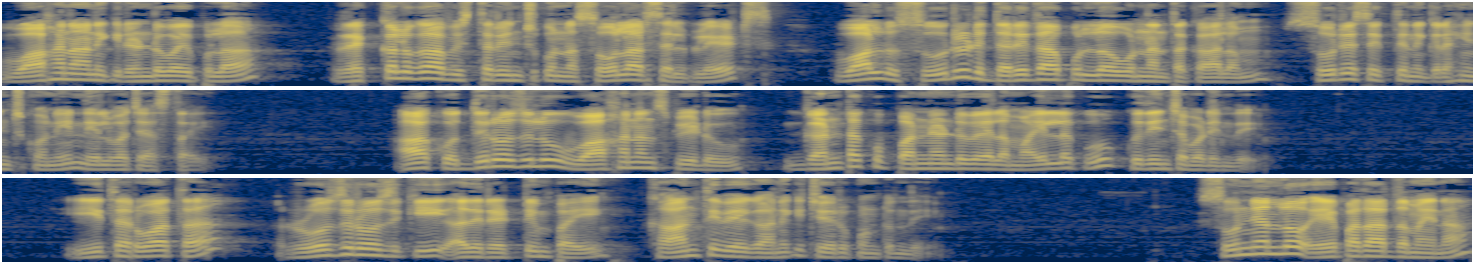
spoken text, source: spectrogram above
వాహనానికి రెండు వైపులా రెక్కలుగా విస్తరించుకున్న సోలార్ సెల్ ప్లేట్స్ వాళ్ళు సూర్యుడి దరిదాపుల్లో ఉన్నంతకాలం సూర్యశక్తిని గ్రహించుకొని నిల్వ చేస్తాయి. ఆ కొద్ది రోజులు వాహనం స్పీడు గంటకు పన్నెండు వేల మైళ్ళకు కుదించబడింది. ఈ తర్వాత రోజురోజుకి అది రెట్టింపై కాంతి వేగానికి చేరుకుంటుంది. శూన్యంలో ఏ పదార్థమైనా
